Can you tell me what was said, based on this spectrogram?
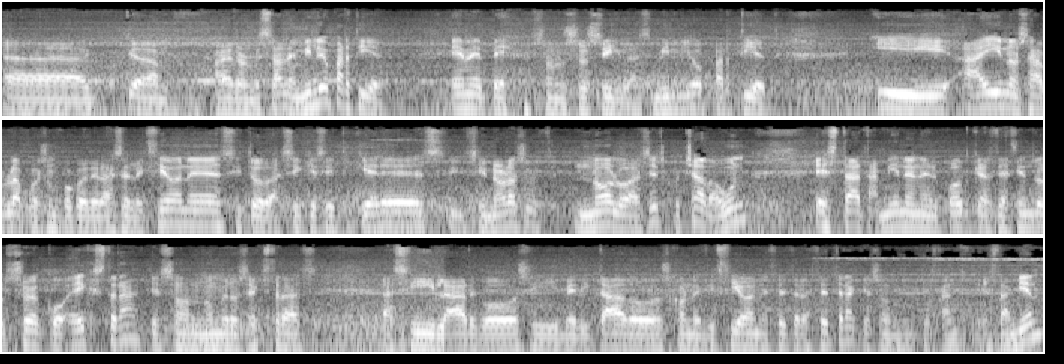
a ver, me sale, Emilio Partiet, MP, son sus siglas, Emilio Partiet. Y ahí nos habla pues un poco de las elecciones y todo, así que si quieres, si no lo, has, no lo has escuchado aún, está también en el podcast de Haciendo el Sueco Extra, que son números extras así largos y meditados, con edición, etcétera, etcétera, que, son, que están, están bien.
